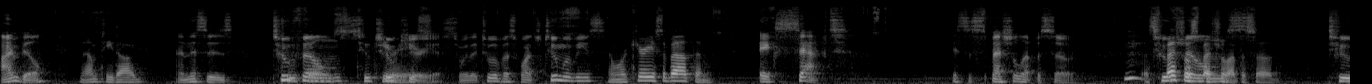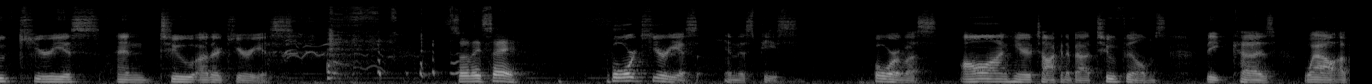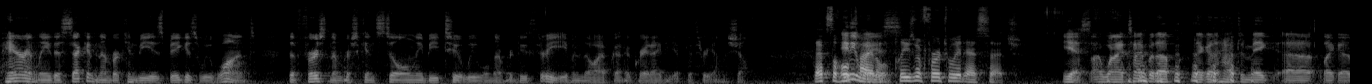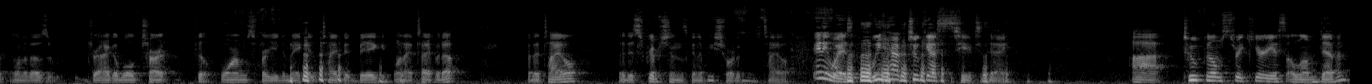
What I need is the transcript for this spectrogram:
I'm Bill, And I'm T Dog, and this is Two, Two Films, Films, Too Too Curious. Curious, where the two of us watch two movies, and we're curious about them. except it's a special episode. A Two special, films. special episode. Two curious and two other curious. So they say. Four curious in this piece. Four of us, all on here talking about two films because while apparently the second number can be as big as we want, the first numbers can still only be two. We will never do three, even though I've got a great idea for three on the shelf. That's the whole Anyways. title. Please refer to it as such. Yes, I, when I type it up, they're going to have to make uh, like a one of those draggable chart forms for you to make it type it big when I type it up for the title. The description is going to be shorter than the title. Anyways, we have two guests here today. Uh, two films, three curious alum Devin,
